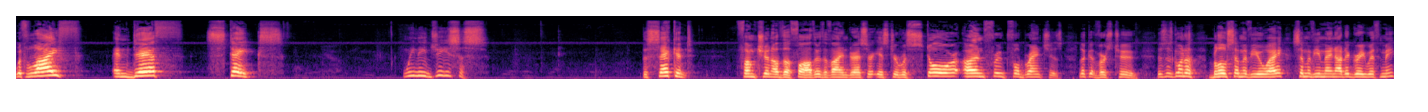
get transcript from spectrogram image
With life and death stakes. We need Jesus. The second function of the Father, the vine dresser, is to restore unfruitful branches. Look at verse 2. This is going to blow some of you away. Some of you may not agree with me.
